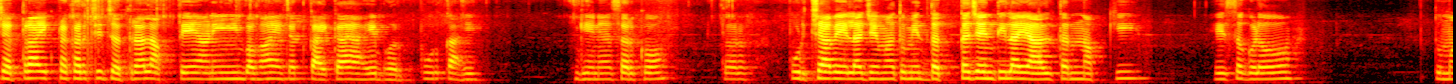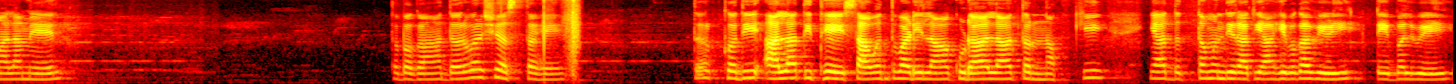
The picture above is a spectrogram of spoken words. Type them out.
जत्रा एक प्रकारची जत्रा लागते आणि बघा याच्यात काय काय आहे भरपूर काही घेण्यासारखं. तर पुढच्या वेळेला जेव्हा तुम्ही दत्त जयंतीला याल तर नक्की हे सगळं तुम्हाला मिळेल. तर बघा दरवर्षी असतं हे. तर कधी आला तिथे सावंतवाडीला कुडाळला तर नक्की या दत्त मंदिरात या हे बघा वेळी टेबल वेळी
